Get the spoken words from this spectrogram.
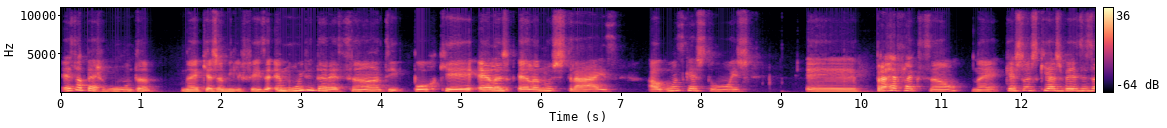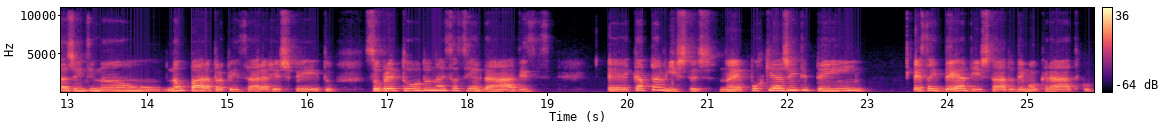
essa pergunta né, que a Jamile fez é muito interessante porque ela, ela nos traz algumas questões é, para reflexão, né? Questões que às vezes a gente não não para para pensar a respeito, sobretudo nas sociedades é, capitalistas, né? Porque a gente tem essa ideia de Estado democrático,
